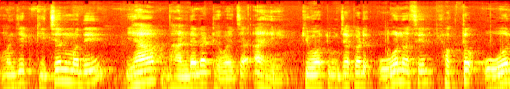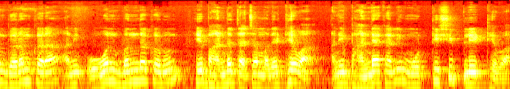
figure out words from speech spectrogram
म्हणजे किचनमध्ये ह्या भांड्याला ठेवायचं आहे. किंवा तुमच्याकडे ओव्हन असेल फक्त ओव्हन गरम करा आणि ओव्हन बंद करून हे भांडं त्याच्यामध्ये ठेवा. आणि भांड्याखाली मोठीशी प्लेट ठेवा.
